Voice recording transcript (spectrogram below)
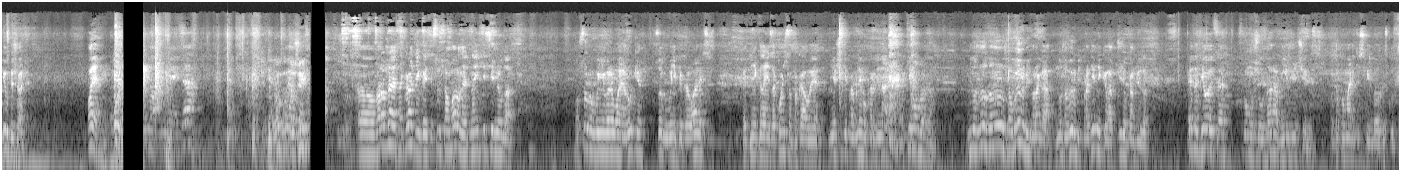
и убежали. Поехали. Тоже. Э, выражается кратенько, если суть самообороны, это нанести сильный удар. Но сколько бы вы не вырывали руки, сколько бы вы не прикрывались, это никогда не закончится, пока вы не решите проблему кардинально. Каким образом? Нужно, нужно, нужно вырубить врага, нужно вырубить противника и отключить его компьютер. Это делается с помощью удара в нижнюю челюсть. Вот такой маленький секрет боевых искусств.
